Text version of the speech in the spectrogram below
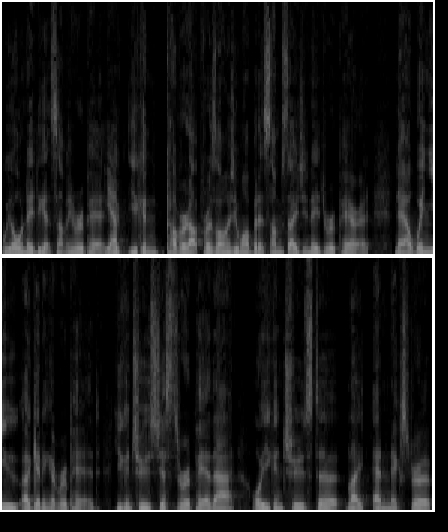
We all need to get something repaired. Yep. You, you can cover it up for as long as you want, but at some stage you need to repair it. Now, when you are getting it repaired, you can choose just to repair that, or you can choose to like add an extra,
